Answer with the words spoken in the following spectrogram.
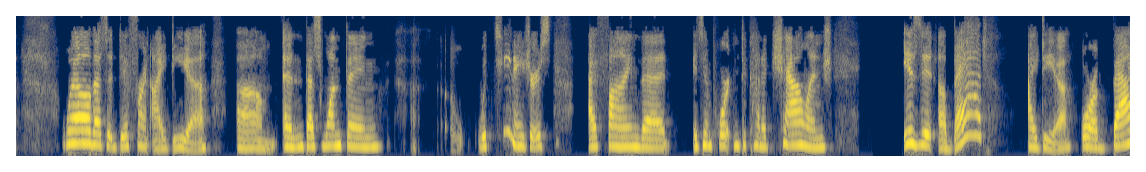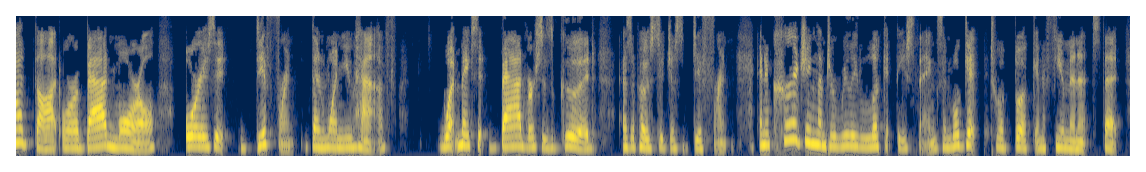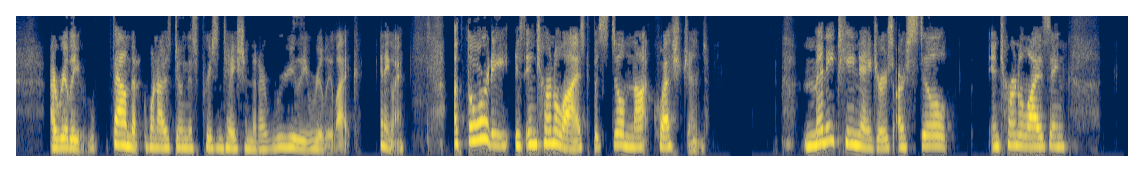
well that's a different idea. Um, and that's one thing uh, with teenagers i find that it's important to kind of challenge is it a bad idea or a bad thought or a bad moral or is it different than one you have? What makes it bad versus good as opposed to just different? And encouraging them to really look at these things. And we'll get to a book in a few minutes that i really found that when i was doing this presentation that i really really like. Anyway authority is internalized but still not questioned. Many teenagers are still internalizing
